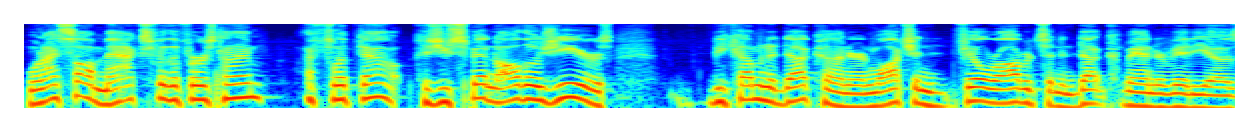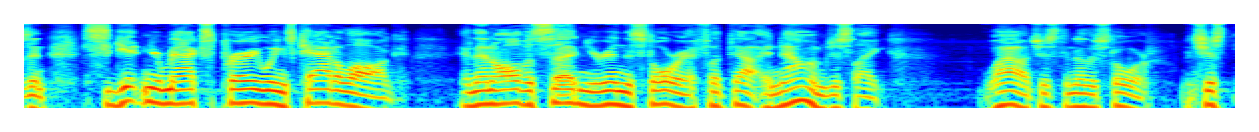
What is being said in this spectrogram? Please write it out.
When I saw Mack's for the first time, I flipped out because you spend all those years becoming a duck hunter and watching Phil Robertson and Duck Commander videos and getting your Mack's Prairie Wings catalog. And then all of a sudden you're in the store. I flipped out. And now I'm just like, wow, just another store. It's just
